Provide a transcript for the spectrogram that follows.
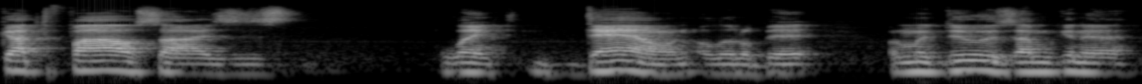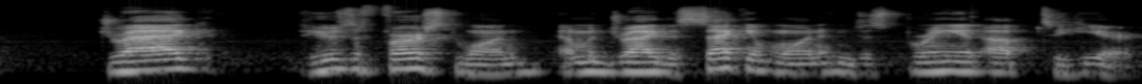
got the file sizes length down a little bit, what I'm going to do is I'm going to drag, here's the first one, I'm going to drag the second one and just bring it up to here.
